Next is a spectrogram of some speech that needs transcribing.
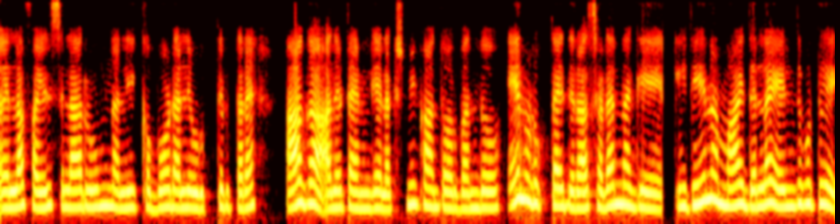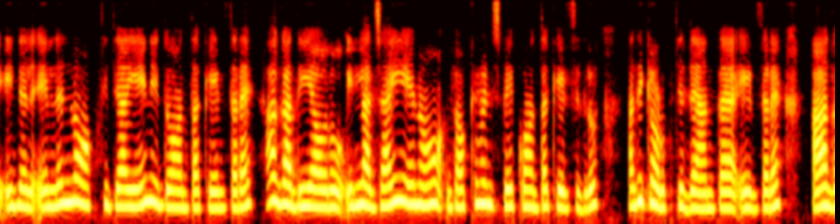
ಎಲ್ಲ ಫೈಲ್ಸ್ ಎಲ್ಲ ರೂಮ್ನಲ್ಲಿ ಕಬೋರ್ಡ್ ಅಲ್ಲಿ ಹುಡುಕ್ತಿರ್ತಾರೆ. ಆಗ ಅದೇ ಟೈಮ್ಗೆ ಲಕ್ಷ್ಮೀಕಾಂತ್ ಅವ್ರು ಬಂದು, ಏನ್ ಹುಡುಕ್ತಾ ಇದ್ದೀರಾ? ಸಡನ್ ಆಗಿ ಇದೇನಮ್ಮ? ಇದೆಲ್ಲ ಎಳ್ದ್ಬಿಟ್ಟು ಎಲ್ಲೆಲ್ಲೋ ಆಗ್ತಿದ್ಯಾ? ಏನಿದು? ಅಂತ ಕೇಳ್ತಾರೆ. ಆಗ ಅದಿ ಅವರು, ಇಲ್ಲ ಜೈ ಏನೋ ಡಾಕ್ಯುಮೆಂಟ್ಸ್ ಬೇಕು ಅಂತ ಕೇಳ್ತಿದ್ರು ಅದಕ್ಕೆ ಹುಡುಕ್ತಿದ್ದೆ ಅಂತ ಹೇಳ್ತಾರೆ. ಆಗ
